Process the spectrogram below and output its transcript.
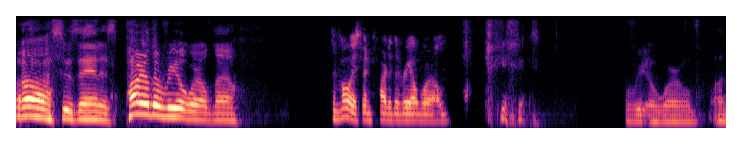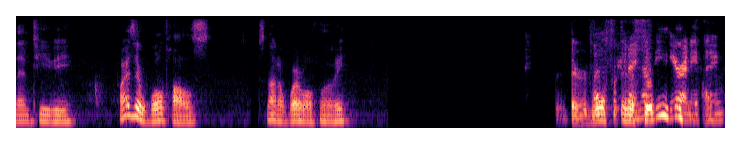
Oh, Suzanne is part of the real world now. I've always been part of the real world. real world on MTV. Why is there wolf halls? It's not a werewolf movie. There's Why wolf fuck in can the I not city. hear anything?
